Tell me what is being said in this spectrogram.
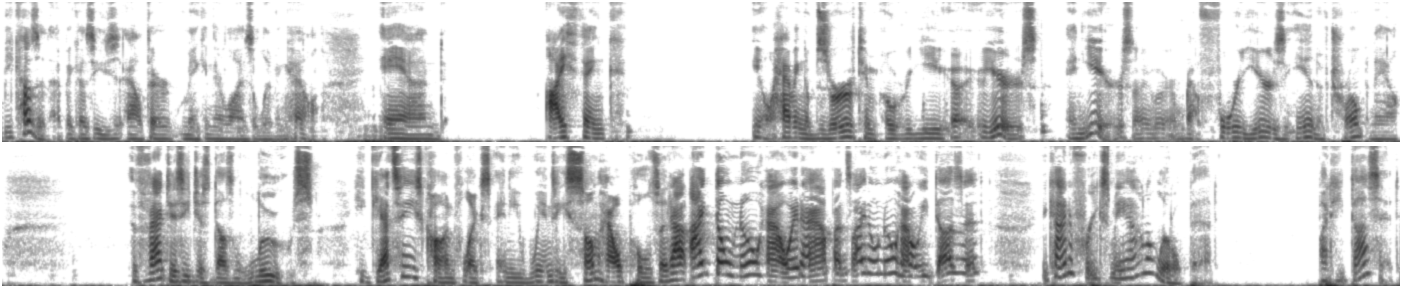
because of that, because he's out there making their lives a living hell, and I think. You know, having observed him over year, uh, years and years, I mean, we're about four years in of Trump now. The fact is, he just doesn't lose he gets these conflicts and he wins. He somehow pulls it out. I don't know how it happens. I don't know how he does it. It kind of freaks me out a little bit. But he does it.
